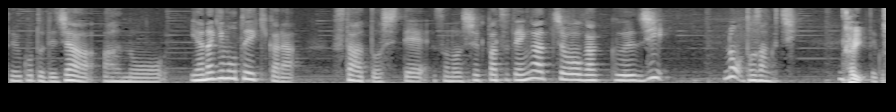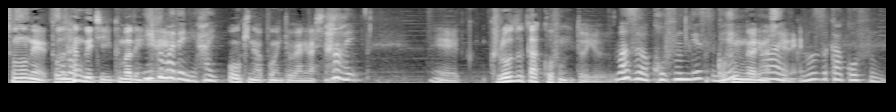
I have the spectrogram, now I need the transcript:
ということで、じゃあ、あの柳本駅からスタートして、その出発点が長岳寺の登山口。はい、そのね登山口行くまでに、ね、行くまでに、はい、大きなポイントがありまして、ね、はい、えー、黒塚古墳という。まずは古墳ですね。古墳がありましてね、はい、黒塚古墳、はい、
